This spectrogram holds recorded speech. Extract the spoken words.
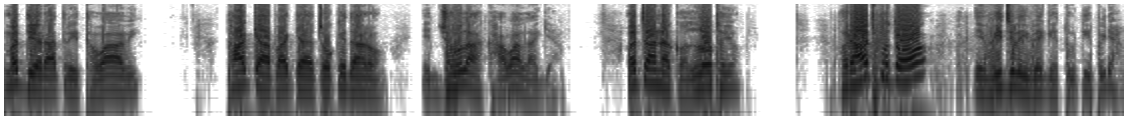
મધ્યરાત્રિ થવા આવી. થાક્યા પાક્યા ચોકીદારો એ ઝોલા ખાવા લાગ્યા. અચાનક હલ્લો થયો. રાજપૂતો એ વીજળી વેગે તૂટી પડ્યા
